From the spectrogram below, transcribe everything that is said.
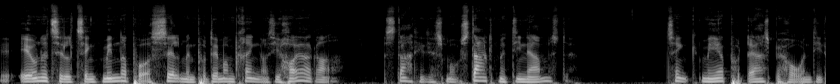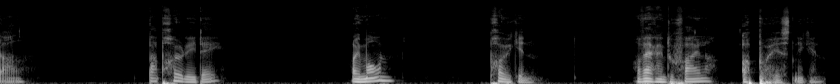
øh, evne til at tænke mindre på os selv, men på dem omkring os i højere grad. Start i det små. Start med de nærmeste. Tænk mere på deres behov end dit eget. Bare prøv det i dag. Og i morgen, prøv igen. Og hver gang du fejler, op på hesten igen.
